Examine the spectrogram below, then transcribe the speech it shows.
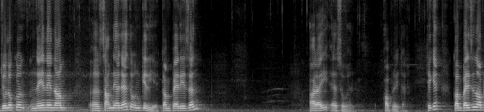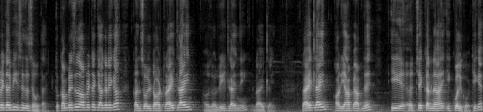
जो लोग को नए नए नाम आ, सामने आ जाए तो उनके लिए। Comparison R I S O N operator ठीक है? कंपैरिजन ऑपरेटर भी इसी तरह से होता है। तो कंपैरिजन ऑपरेटर क्या करेगा? कंसोल डॉट राइट लाइन और रीड लाइन नहीं राइट लाइन राइट लाइन और यहाँ पे आपने चेक करना है इक्वल को ठीक है?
